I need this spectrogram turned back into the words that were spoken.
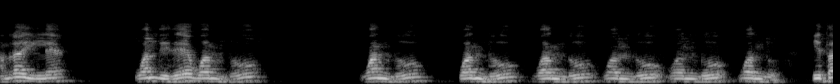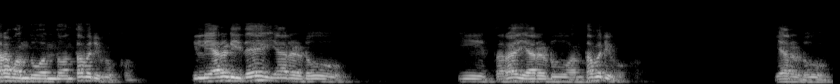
ಅಂದ್ರ ಇಲ್ಲೇ ಒಂದಿದೆ, ಒಂದು ಒಂದು ಒಂದು ಒಂದು ಒಂದು ಒಂದು ಒಂದು. ಈ ತರ ಒಂದು ಒಂದು ಅಂತ ಬರಿಬೇಕು. ಇಲ್ಲಿ ಎರಡು ಇದೆ, ಎರಡು. ಈ ತರ ಎರಡು ಅಂತ ಬರಿಬೇಕು. ಎರಡು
